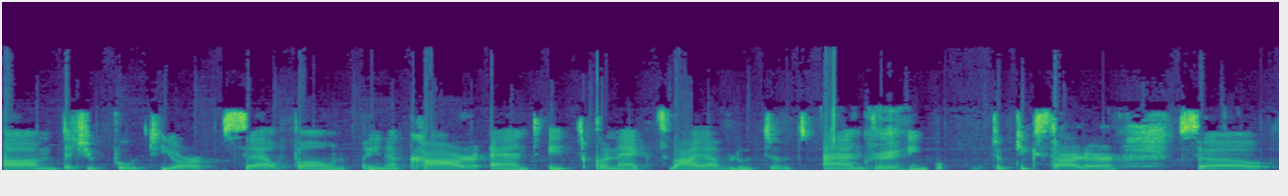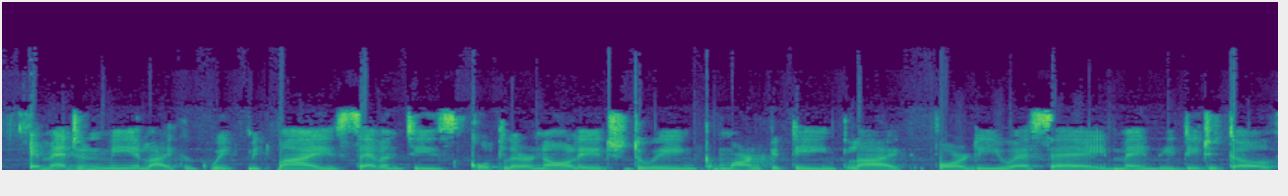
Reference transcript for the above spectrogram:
um, that you put your cell phone in a car and it connects via Bluetooth. And Okay. I think to Kickstarter. So imagine me like with, with my 70s Kotler knowledge doing marketing like for the USA, mainly digital.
